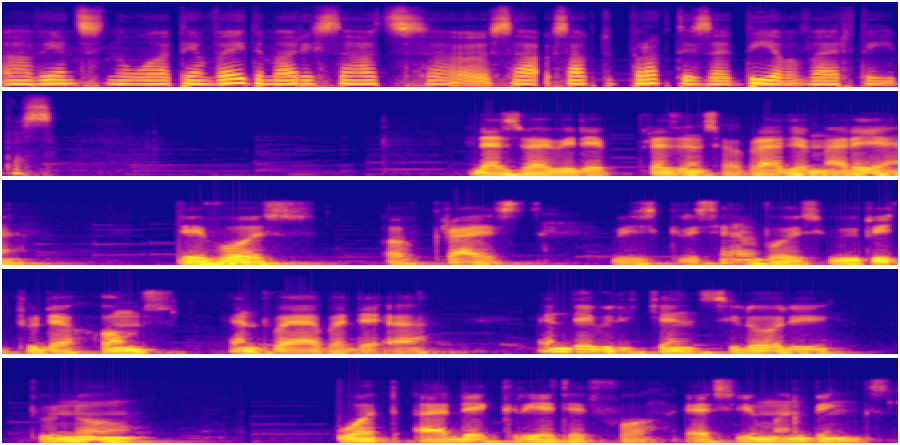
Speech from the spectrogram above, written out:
viens no tiem veidiem arī sāc, sā, sāktu praktizēt Dieva vērtības. That's why, with the presence of Radio Maria, the voice of Christ, is Christian voice, will reach to their homes and wherever they are, and they will change slowly to know what are they created for as human beings.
